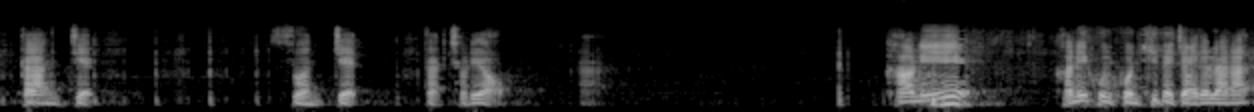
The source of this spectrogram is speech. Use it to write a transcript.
x กำลังเจ็ดส่วนเจ็ด factorial คราวนี้ คราวนี้คุณควรคิดในใจได้แล้วนะ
